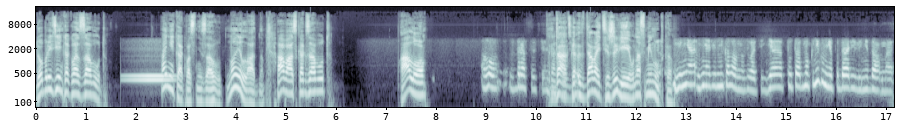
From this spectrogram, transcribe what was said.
Добрый день, как вас зовут? А никак вас не зовут. Ну и ладно. А вас как зовут? Алло. Алло, здравствуйте. Да, г- давайте живее, у нас минутка. Меня, меня Ирина Николаевна звать. Я тут одну книгу мне подарили недавно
